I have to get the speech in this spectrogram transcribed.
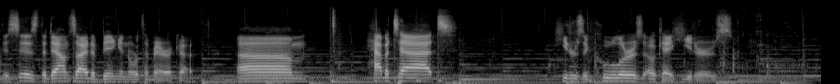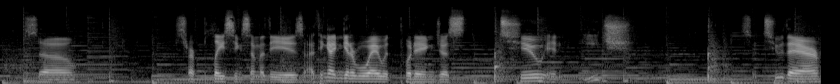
This is the downside of being in North America. Um, habitat, heaters and coolers. Okay, heaters. So, start placing some of these. I think I can get away with putting just two in each. So two there.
